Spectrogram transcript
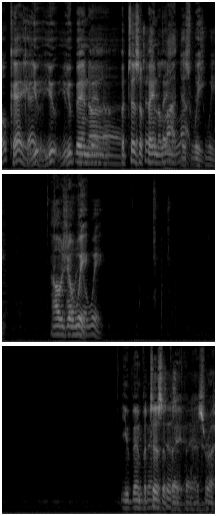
Okay, you you you've been uh, participating a lot this week. How was your week? You've been participating. That's right.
